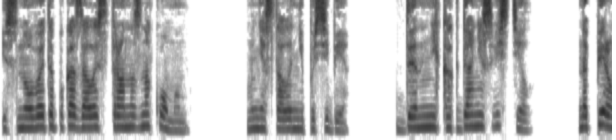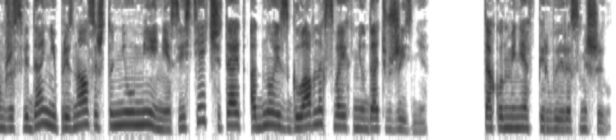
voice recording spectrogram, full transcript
И снова это показалось странно знакомым. Мне стало не по себе. Дэн никогда не свистел. На первом же свидании признался, что неумение свистеть считает одной из главных своих неудач в жизни. Так он меня впервые рассмешил.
